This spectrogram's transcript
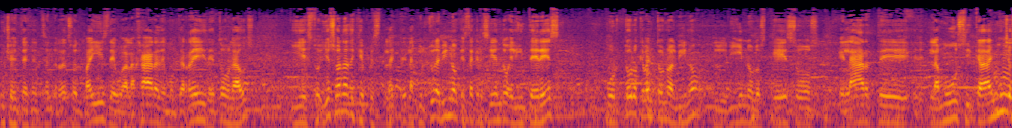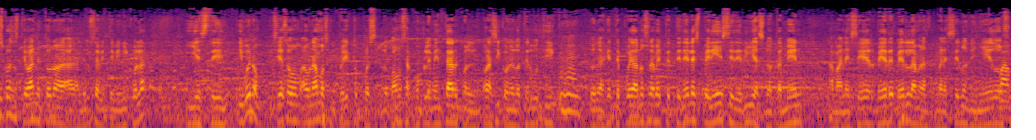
mucha gente del resto del país, de Guadalajara, de Monterrey, de todos lados. Y, esto, y eso habla de que pues, la, cultura del vino está creciendo, el interés por todo lo que va en torno al vino, el vino, los quesos, el arte, la música, hay muchas cosas que van en torno a, a la industria vitivinícola y, este, y bueno, si eso aunamos el proyecto, pues lo vamos a complementar con, ahora sí con el Hotel Boutique, donde la gente pueda no solamente tener la experiencia de día, sino también amanecer, ver, ver el amanecer en los viñedos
